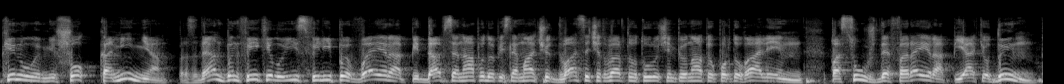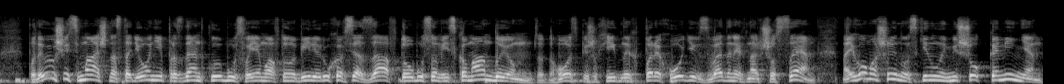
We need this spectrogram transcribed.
кинули мішок каміння. Президент Бенфіки Луїс Філіпе Вейра піддався нападу після матчу 24-го туру чемпіонату Португалії. Пасуш де Ферейра 5-1. Подивившись матч на стадіоні, президент клубу у своєму автомобілі рухався за автобусом із командою. З одного з пішохідних переходів, зведених над шосе, на його машину скинули мішок каміння,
